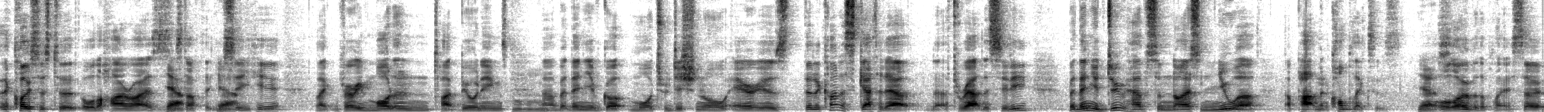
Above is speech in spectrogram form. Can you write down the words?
the closest to all the high rises Yeah, and stuff that you yeah. see here, like very modern type buildings. Mm-hmm. Uh, but then you've got more traditional areas that are kind of scattered out uh, throughout the city. But then you do have some nice newer apartment complexes Yes. all over the place. So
